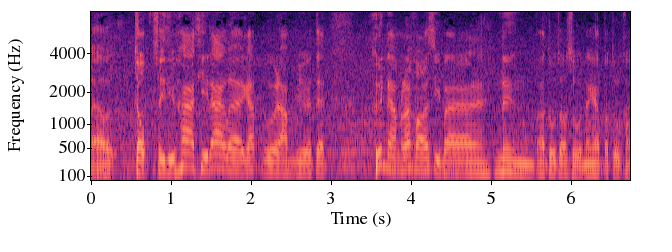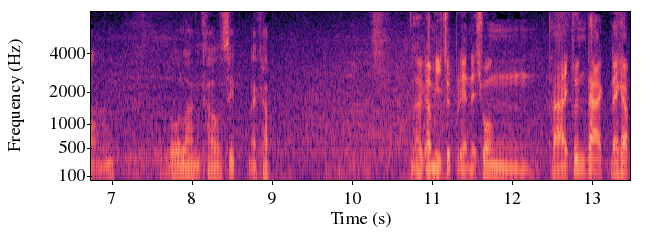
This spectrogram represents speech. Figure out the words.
แล้วจบ 45 ทีแรกเลยครับบุรีรัมยูไนเต็ดขึ้นนำนครราชสีมา1ประตูต่อศูนย์นะครับ ประตูของโรลันคาวสิตนะครับ แล้วก็มีจุดเปลี่ยนในช่วงท้ายครึ่งแรกนะครับ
